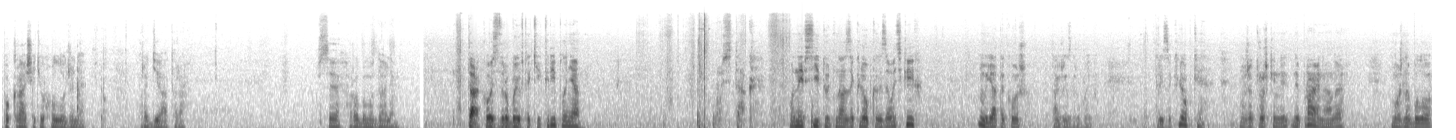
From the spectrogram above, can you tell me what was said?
покращить охолодження радіатора. Все, робимо далі. Так, ось зробив такі кріплення. Ось так. Вони всі тут на закльопках заводських. Ну, я також так же зробив. Три закльопки. Може трошки неправильно, але можна було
